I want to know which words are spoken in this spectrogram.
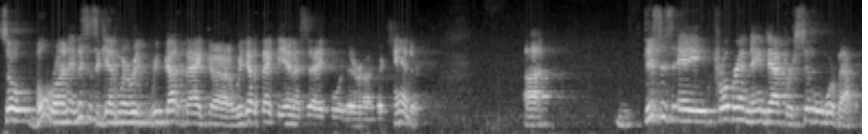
So Bull Run, and this is again where we've, we've got to thank uh, we got to thank the NSA for their uh, their candor. Uh, this is a program named after a Civil War battle.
